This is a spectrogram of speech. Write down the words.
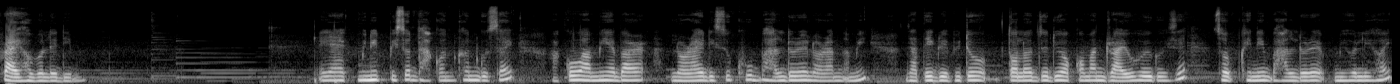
ফ্ৰাই হ'বলৈ দিম। এয়া এক মিনিট পিছত ঢাকনখন গুচাই আকৌ আমি এবাৰ লৰাই দিছোঁ। খুব ভালদৰে লৰাম আমি। যাতে গ্ৰেভিটো তলত যদিও অকণমান ড্ৰাইও হৈ গৈছে চবখিনি ভালদৰে মিহলি হয়।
